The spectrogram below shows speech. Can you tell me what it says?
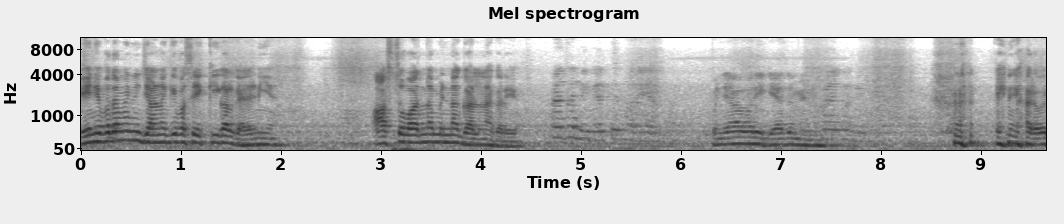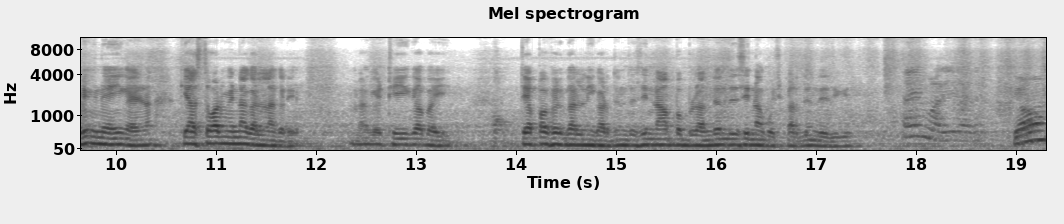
ਇਹ ਨਹੀਂ ਪਤਾ ਮੈਨੂੰ ਜਾਣ ਕੇ ਬਸ ਇੱਕ ਹੀ ਗੱਲ ਕਹਿ ਦੇਣੀ ਹੈ ਅੱਜ ਤੋਂ ਬਾਅਦ ਨਾ ਮੇਰੇ ਗੱਲ ਨਾ ਕਰਿਓ। ਮੈਂ ਪੰਜਾਬ ਵਾਰੀ ਕਹਿ ਦੋ ਮੈਨੂੰ। ਇਹਨੇ ਹਰ ਵਾਰੀ ਮੈਨੂੰ ਇਹੀ ਕਹਿਣਾ ਕਿ ਅੱਜ ਤੋਂ ਬਾਅਦ ਮੇਰੇ ਨਾਲ ਗੱਲ ਨਾ ਕਰਿਓ। ਮੈਂ ਕਿਹਾ ਠੀਕ ਆ ਭਾਈ। ਤੇ ਆਪਾਂ ਫਿਰ ਗੱਲ ਨਹੀਂ ਕਰਦੇ ਹੁੰਦੇ ਸੀ ਨਾ ਆਪਾਂ ਬੁਲਾਉਂਦੇ ਹੁੰਦੇ ਸੀ ਨਾ ਕੁਝ ਕਰਦੇ ਹੁੰਦੇ ਸੀਗੇ। ਕਿਉਂ?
